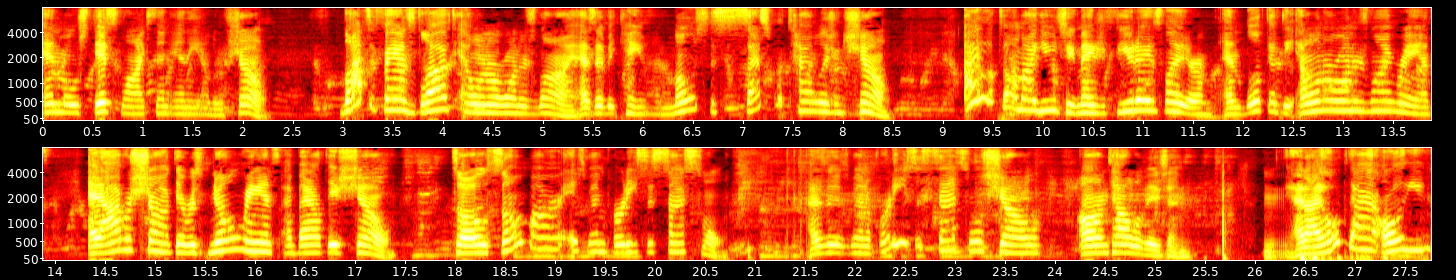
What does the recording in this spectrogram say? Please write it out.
and most dislikes than any other show. Lots of fans loved Elinor Wonders Why, as it became the most successful television show. I looked on my YouTube page a few days later and looked at the Elinor Wonders Why rants, and I was shocked there was no rants about this show. So, so far, it's been pretty successful, as it's been a pretty successful show on television. And I hope that all you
